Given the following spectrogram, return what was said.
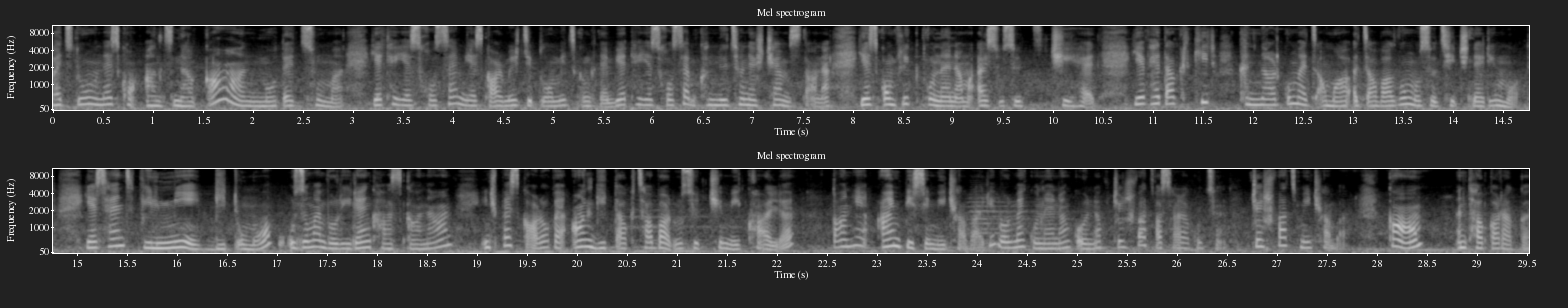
բայց դու ունես քո անձնական մոտեցումը։ Եթե ես խոսեմ, ես կարմիր դիպլոմից կընկնեմ, եթե ես խոսեմ, քննությունից չեմ ստանա։ Ես կոնֆլիկտ կունենամ այս ուսուցչի հետ։ Եվ հետաքրքիր քննարկում է ծավալվում ուսուցիչների մոտ։ Ես հենց ֆիլմի դիտումով ուզում եմ, որ իրենք հասկանան, ինչպես կարող է անգիտակցաբար ուսուցչի Միքայելը տանի այնպիսի միջավայրի, որ մենք ունենանք օրինակ ճնշված հասարակություն, ճնշված միջավայր կամ ընդհակառակը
